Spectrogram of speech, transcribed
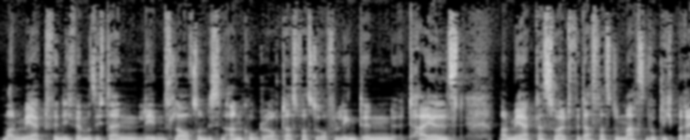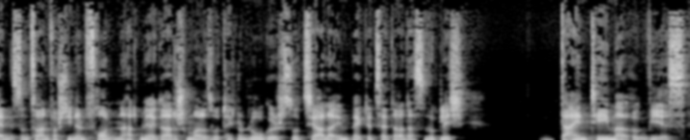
Man merkt, finde ich, wenn man sich deinen Lebenslauf so ein bisschen anguckt oder auch das, was du auf LinkedIn teilst, man merkt, dass du halt für das, was du machst, wirklich brennst. Und zwar an verschiedenen Fronten hatten wir ja gerade schon mal so technologisch, sozialer Impact etc., dass wirklich dein Thema irgendwie ist.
